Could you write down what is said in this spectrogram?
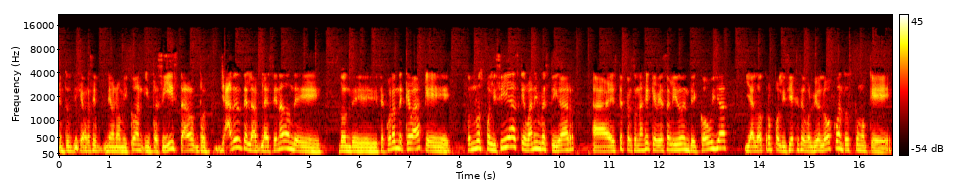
Entonces dije, ahora sí, Neonomicon. Y pues sí, está, pues ya desde la, la escena donde, donde, ¿se acuerdan de qué va? Que son unos policías que van a investigar a este personaje que había salido en The Couillard y al otro policía que se volvió loco. Entonces como que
